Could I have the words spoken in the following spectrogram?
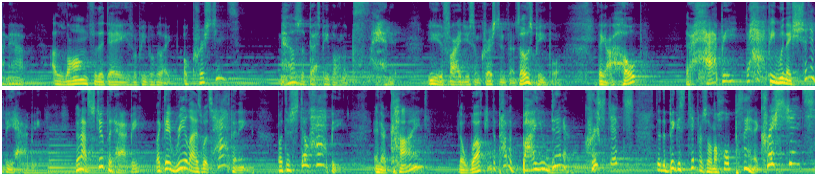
I mean, I, I long for the days where people be like, oh, Christians? Man, those are the best people on the planet. You need to find you some Christian friends. Those people, they got hope, they're happy. They're happy when they shouldn't be happy. They're not stupid happy. Like they realize what's happening, but they're still happy. And they're kind. They're welcome. They'll probably buy you dinner. Christians, they're the biggest tippers on the whole planet. Christians.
